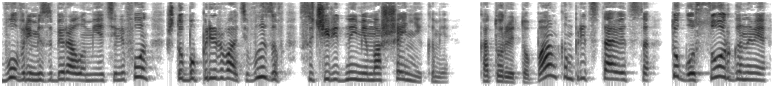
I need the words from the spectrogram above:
себя за легковерность. Сколько раз зарекалась отвечать на звонки с незнакомых номеров. Спасибо Иванычу. Вовремя забирал у меня телефон, чтобы прервать вызов с очередными мошенниками, которые то банком представятся, то госорганами,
